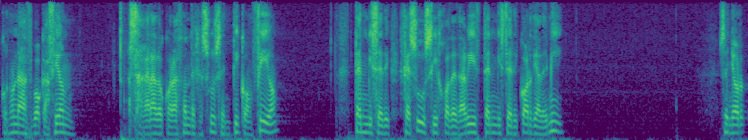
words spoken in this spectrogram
con una advocación Sagrado corazón de Jesús, en ti confío. Ten Jesús, hijo de David, ten misericordia de mí. Señor,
